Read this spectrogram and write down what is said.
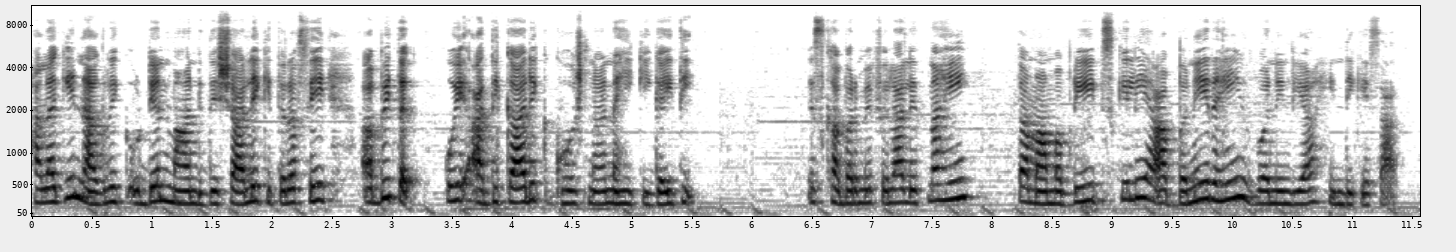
हालाँकि नागरिक उड्डयन महानिदेशालय की तरफ़ से अभी तक कोई आधिकारिक घोषणा नहीं की गई थी। इस खबर में फ़िलहाल इतना ही। तमाम अपडेट्स के लिए आप बने रहें वन इंडिया हिंदी के साथ।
